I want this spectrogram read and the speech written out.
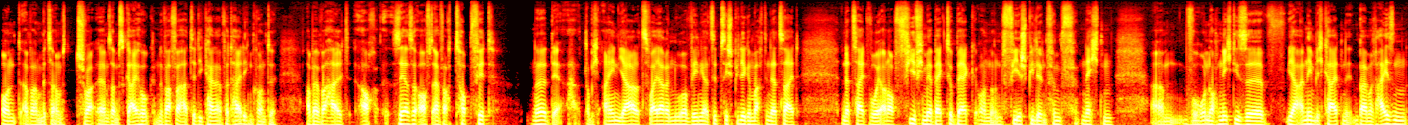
und einfach mit seinem, äh, seinem Skyhook eine Waffe hatte, die keiner verteidigen konnte. Aber er war halt auch sehr, sehr oft einfach topfit Ne, der hat, glaube ich, ein Jahr oder zwei Jahre nur weniger als 70 Spiele gemacht in der Zeit. In der Zeit, wo er auch noch viel, viel mehr Back-to-Back -Back und, und vier Spiele in fünf Nächten, ähm, wo noch nicht diese ja, Annehmlichkeiten beim Reisen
